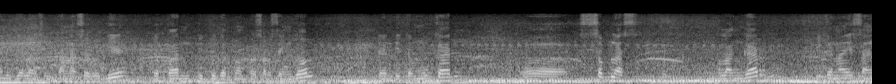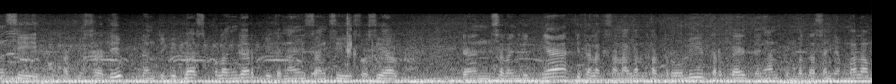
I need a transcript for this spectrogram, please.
Tepatnya di Jalan Sultan Hasanuddin depan pintu gerbang Pasar Senggol dan ditemukan eh, 11 pelanggar dikenai sanksi administratif dan 17 pelanggar dikenai sanksi sosial. Dan selanjutnya kita laksanakan patroli terkait dengan pembatasan jam malam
